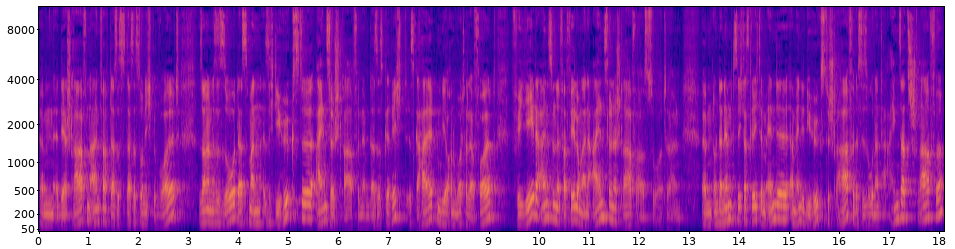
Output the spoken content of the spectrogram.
ähm, der Strafen einfach. Das ist, das ist so nicht gewollt, sondern es ist so, dass man sich die höchste Einzelstrafe nimmt. Also das Gericht ist gehalten, wie auch in einem Urteil erfolgt, für jede einzelne Verfehlung eine einzelne Strafe auszuurteilen. Ähm, und dann nimmt sich das Gericht am Ende, am Ende die höchste Strafe, das ist die sogenannte Einsatzstrafe, Einsatzstrafe.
